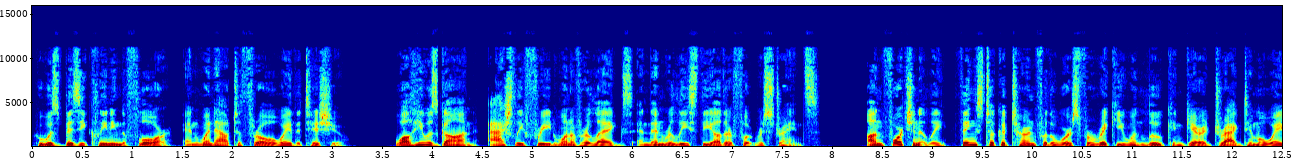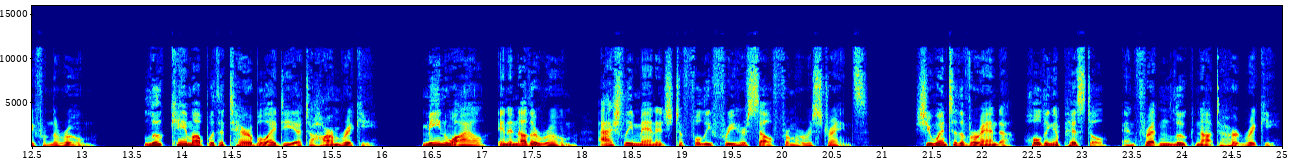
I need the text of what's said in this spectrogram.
who was busy cleaning the floor, and went out to throw away the tissue. While he was gone, Ashley freed one of her legs and then released the other foot restraints. Unfortunately, things took a turn for the worse for Ricky when Luke and Garrett dragged him away from the room. Luke came up with a terrible idea to harm Ricky. Meanwhile, in another room, Ashley managed to fully free herself from her restraints. She went to the veranda, holding a pistol, and threatened Luke not to hurt Ricky.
